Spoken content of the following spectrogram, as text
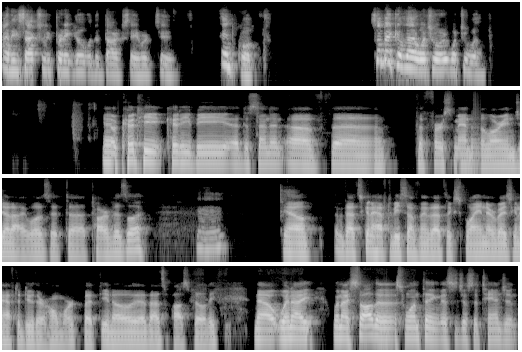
And he's actually pretty good with the dark saber too. End quote. So make of that what you what you will. You know, could he could he be a descendant of the the first Mandalorian Jedi? Was it uh, Tar Vizsla? Mm-hmm. You know, that's going to have to be something that's explained. Everybody's going to have to do their homework, but you know that's a possibility. Now, when I when I saw this one thing, this is just a tangent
